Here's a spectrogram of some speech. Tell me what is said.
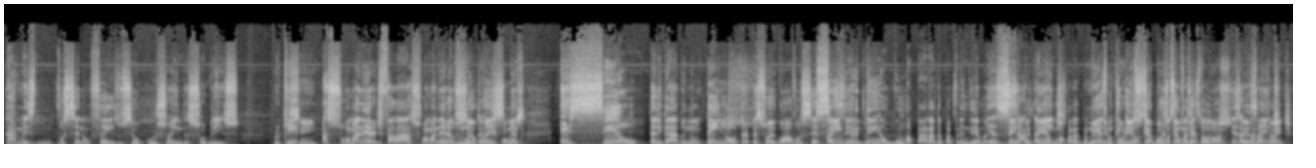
tá, mas você não fez o seu curso ainda sobre isso. Porque Sim. a sua maneira de falar, a sua maneira, o seu Muita conhecimento é seu, tá ligado? Não tem outra pessoa igual a você fazendo. sempre tem alguma parada pra aprender, mano. Sempre tem Exatamente. alguma parada pra aprender. Mesmo que Por isso que é bom você fazer todos. nome. Exatamente. Exatamente.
